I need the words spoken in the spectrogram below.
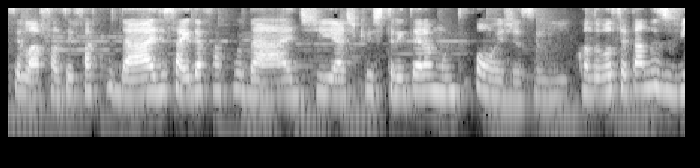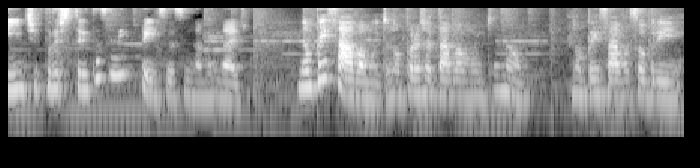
sei lá, fazer faculdade, sair da faculdade. Acho que os 30 era muito longe, assim. E quando você tá nos 20 pros 30, você nem pensa, assim, na verdade. Não pensava muito, não projetava muito, não não pensava sobre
